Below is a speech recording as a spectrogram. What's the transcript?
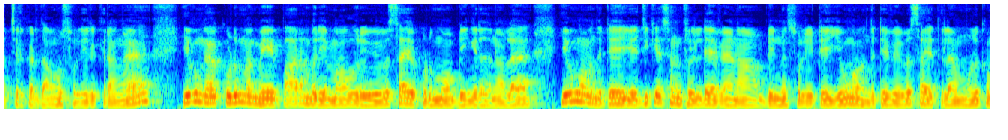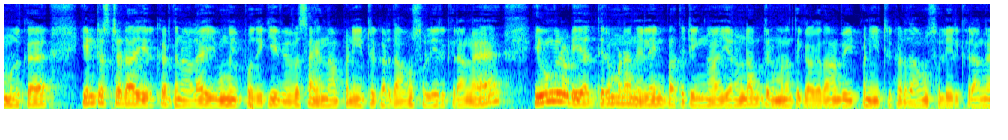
வச்சுருக்கிறதாகவும் சொல்லியிருக்கிறாங்க. இவங்க குடும்பமே பாரம்பரியமாக ஒரு விவசாய குடும்பம் அப்படிங்கிறதுனால இவங்க வந்துட்டு எஜுகேஷன் ஃபீல்டே வேணாம் அப்படின்னு சொல்லிட்டு இவங்க வந்துட்டு விவசாயத்தில் முழுக்க முழுக்க இன்ட்ரெஸ்டடாக இருக்கிறதுனால இவங்க இப்போதைக்கு விவசாயம் தான் பண்ணிகிட்டு இருக்கிறதாகவும் சொல்லியிருக்கிறாங்க. இவங்களுடைய திருமண நிலைன்னு பார்த்துட்டிங்கன்னா இரண்டாம் திருமணத்துக்காக தான் வெயிட் பண்ணிட்டு இருக்கிறதாகவும் சொல்லியிருக்கிறாங்க.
